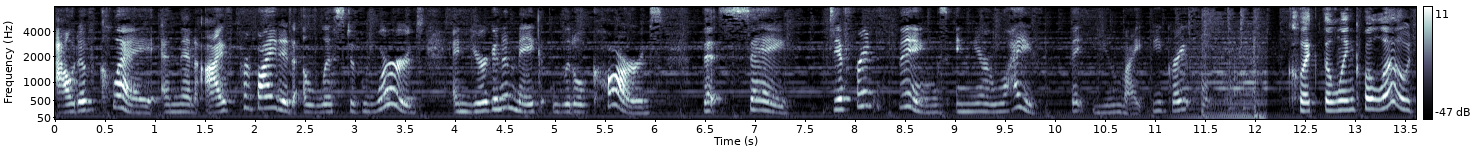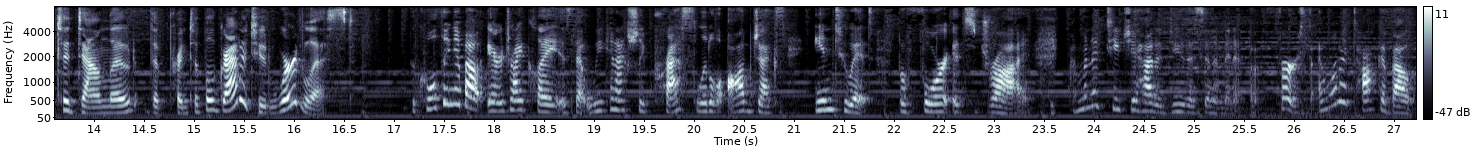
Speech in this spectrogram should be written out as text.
out of clay. And then I've provided a list of words and you're gonna make little cards that say different things in your life that you might be grateful for. Click the link below to download the printable gratitude word list. The cool thing about air dry clay is that we can actually press little objects into it before it's dry. I'm gonna teach you how to do this in a minute, but first I wanna talk about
